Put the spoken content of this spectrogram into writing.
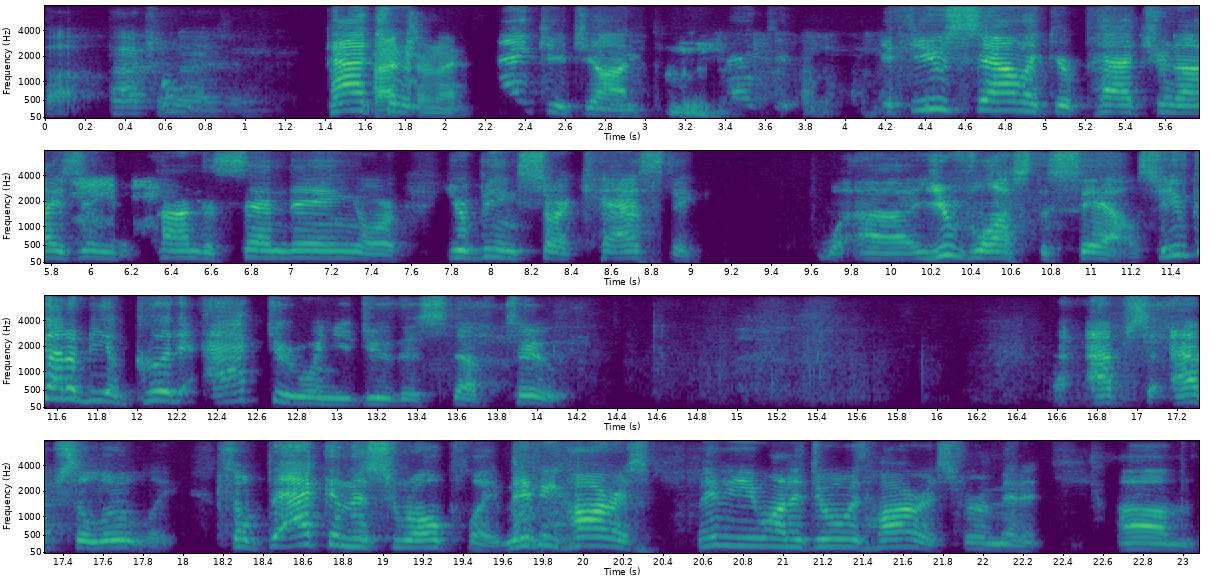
Pa- Patronizing. patron. patronize Thank you, John. Thank you. If you sound like you're patronizing, condescending, or you're being sarcastic, uh, you've lost the sale. So you've got to be a good actor when you do this stuff too. Abs- absolutely. So back in this role play, maybe Horace, maybe you want to do it with Horace for a minute. Um,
